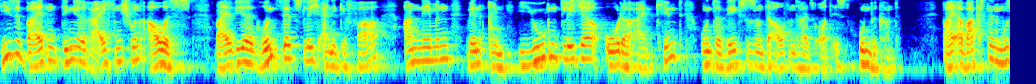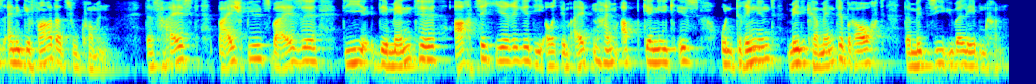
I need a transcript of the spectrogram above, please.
Diese beiden Dinge reichen schon aus, weil wir grundsätzlich eine Gefahr annehmen, wenn ein Jugendlicher oder ein Kind unterwegs ist und der Aufenthaltsort ist unbekannt. Bei Erwachsenen muss eine Gefahr dazukommen. Das heißt beispielsweise die demente 80-Jährige, die aus dem Altenheim abgängig ist und dringend Medikamente braucht, damit sie überleben kann.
